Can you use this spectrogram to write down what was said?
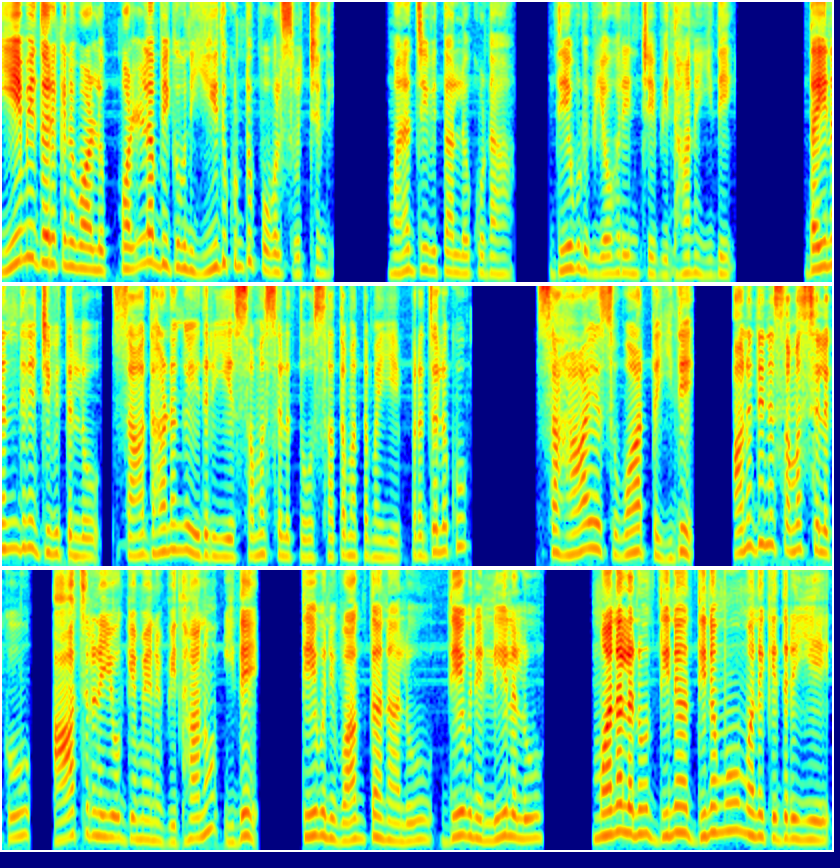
ఏమీ దొరికిన వాళ్ళు పళ్ళ బిగువుని ఈదుకుంటూ పోవలసి వచ్చింది. మన జీవితాల్లో కూడా దేవుడు వ్యవహరించే విధానం ఇదే. దైనందిన జీవితంలో సాధారణంగా ఎదురయ్యే సమస్యలతో సతమతమయ్యే ప్రజలకు సహాయ సువార్త ఇదే. అనుదిన సమస్యలకు ఆచరణయోగ్యమైన విధానం ఇదే. దేవుని వాగ్దానాలు దేవుని లీలలు మనలను దిన దినమూ మనకెదురయ్యే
